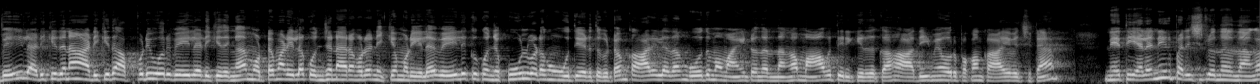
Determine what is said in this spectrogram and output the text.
வெயில் அடிக்குதுன்னா அடிக்குது அப்படி ஒரு வெயில் அடிக்குதுங்க. மொட்டை மாடியில் கொஞ்ச நேரம் கூட நிற்க முடியல. வெயிலுக்கு கொஞ்சம் கூழ் வடகம் ஊற்றி எடுத்துக்கிட்டோம். காலையில் தான் கோதுமை வாங்கிட்டு வந்திருந்தாங்க. மாவு திரிக்கிறதுக்காக அதையுமே ஒரு பக்கம் காய வச்சுட்டேன். நேற்று இளநீர் பறிச்சுட்டு வந்திருந்தாங்க.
